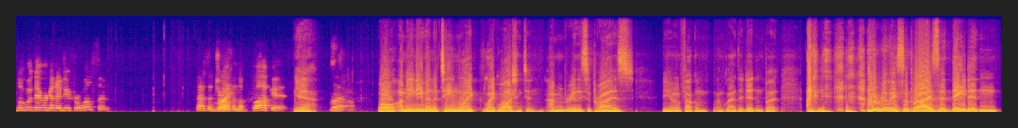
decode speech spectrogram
look what they were going to do for Wilson. That's a drop Right. in the bucket. Yeah. Right. So, Well, I mean, even a team like like Washington, I'm really surprised. You know, fuck them. I'm glad they didn't, but I'm really surprised that they didn't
